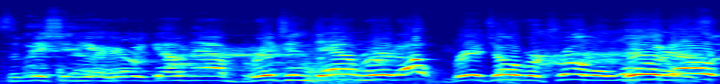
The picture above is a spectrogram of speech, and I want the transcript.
submission here. Here we go now. Bridging downward. Oh, Bridge over trouble here we go.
